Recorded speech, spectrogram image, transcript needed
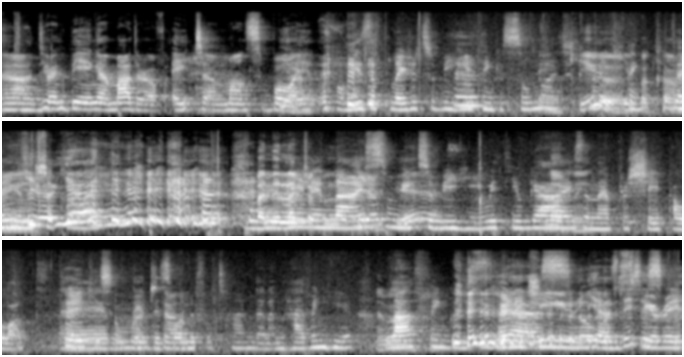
uh, during being a mother of eight uh, months boy. Yeah. For me, it's a pleasure to be here. Thank you so much. Thank you Thank for you. coming. Thank Vanilla you. chocolate. Yeah. Vanilla really chocolate. nice Yes, for me yes. to be here with you guys, Lovely. and I appreciate a lot. Thank you um, so much, This darling. wonderful time that I'm having here, Amazing. laughing, good energy, you know, yes, good this spirit.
